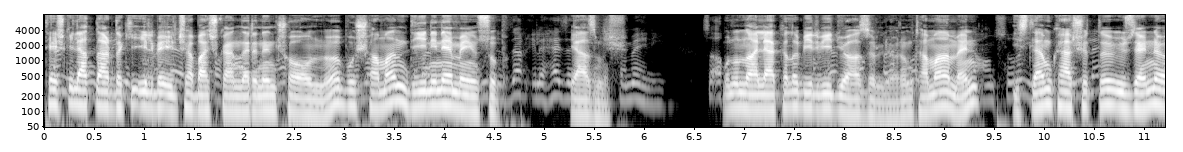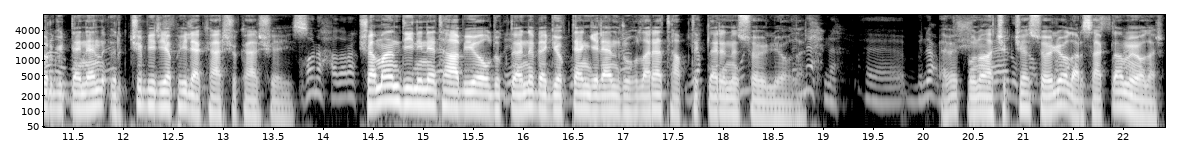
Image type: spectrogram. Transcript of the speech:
Teşkilatlardaki il ve ilçe başkanlarının çoğunluğu bu şaman dinine mensup yazmış. Bununla alakalı bir video hazırlıyorum. Tamamen İslam karşıtlığı üzerine örgütlenen ırkçı bir yapıyla karşı karşıyayız. Şaman dinine tabi olduklarını ve gökten gelen ruhlara taptıklarını söylüyorlar. Evet bunu açıkça söylüyorlar, saklamıyorlar.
